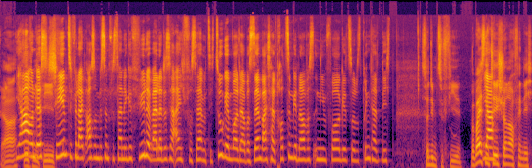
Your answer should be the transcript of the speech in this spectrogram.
Ja, Ja, und er schämt sich vielleicht auch so ein bisschen für seine Gefühle, weil er das ja eigentlich vor Sam mit sich zugeben wollte, aber Sam weiß halt trotzdem genau, was in ihm vorgeht, so, das bringt halt nichts. Es wird ihm zu viel. Wobei es Ja. natürlich schon auch, finde ich,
